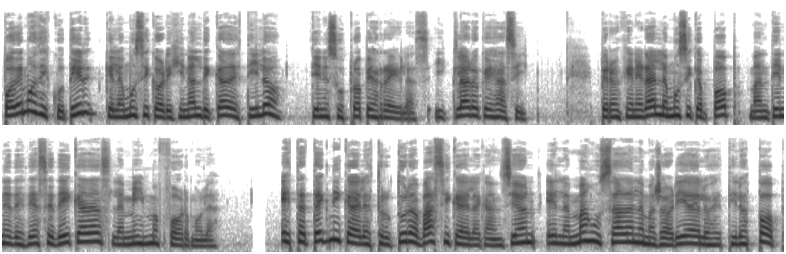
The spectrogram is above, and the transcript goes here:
Podemos discutir que la música original de cada estilo tiene sus propias reglas, y claro que es así. Pero en general la música pop mantiene desde hace décadas la misma fórmula. Esta técnica de la estructura básica de la canción es la más usada en la mayoría de los estilos pop,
